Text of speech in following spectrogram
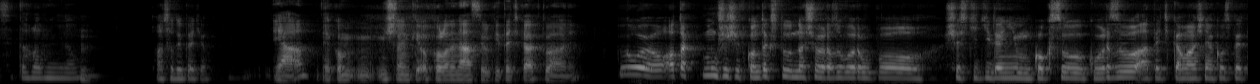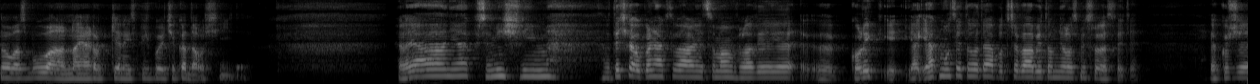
Asi to hlavní, no. A co ty, Peťo? Já? Jako myšlenky okolo nenásilky teďka aktuálně? Jo, jo, a tak můžeš i v kontextu našeho rozhovoru po šestitýdenním koksu kurzu a teďka máš nějakou zpětnou vazbu a na jaro tě nejspíš bude čekat další. Ale já nějak přemýšlím, no teďka úplně aktuálně, co mám v hlavě, je, eh, kolik, jak, jak moc je toho teda potřeba, aby to mělo smysl ve světě. Jakože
